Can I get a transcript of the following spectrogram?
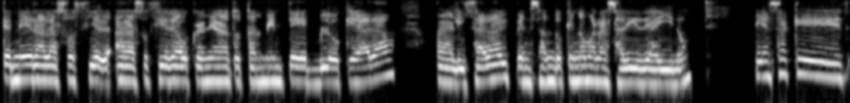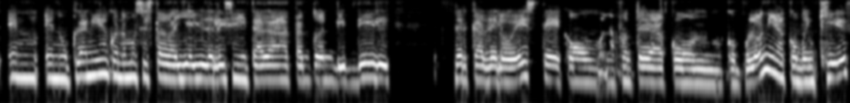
tener a la, sociedad, ucraniana totalmente bloqueada, paralizada y pensando que no van a salir de ahí, ¿no? Piensa que en, Ucrania, cuando hemos estado allí, ayuda ley tanto en Livdil, cerca del oeste, con la frontera con, con Polonia, como en Kiev,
